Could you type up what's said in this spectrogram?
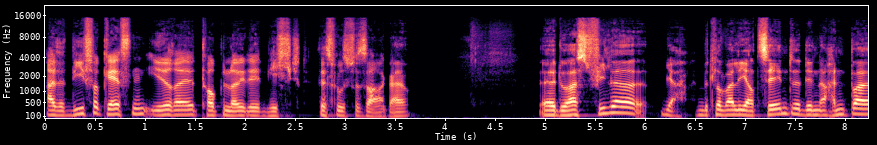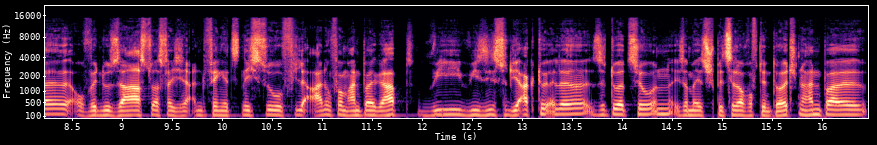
Also die vergessen ihre Top-Leute nicht, das musst du sagen. Äh, Du hast viele, ja, mittlerweile Jahrzehnte den Handball, auch wenn du sagst, du hast vielleicht in den Anfängen jetzt nicht so viel Ahnung vom Handball gehabt. Wie, wie siehst du die aktuelle Situation? Ich sag mal jetzt speziell auch auf den deutschen Handball.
